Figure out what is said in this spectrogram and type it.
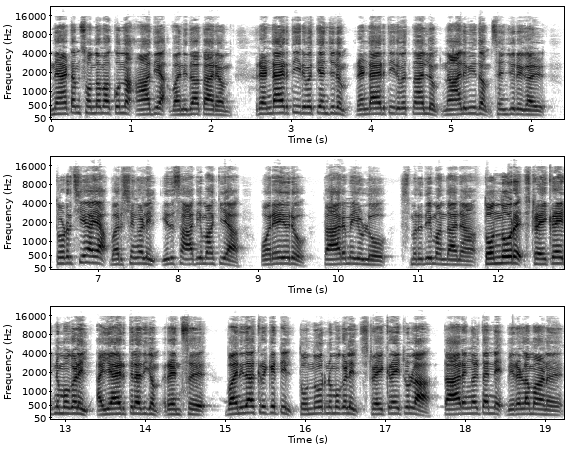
നേട്ടം സ്വന്തമാക്കുന്ന ആദ്യ വനിതാ താരം. രണ്ടായിരത്തി ഇരുപത്തിയഞ്ചിലും രണ്ടായിരത്തി ഇരുപത്തിനാലിലും നാല് വീതം സെഞ്ചുറികൾ. തുടർച്ചയായ വർഷങ്ങളിൽ ഇത് സാധ്യമാക്കിയ ഒരേയൊരു താരമേയുള്ളൂ സ്മൃതി മന്ദാന. തൊണ്ണൂറ് സ്ട്രൈക്ക് റേറ്റിന് മുകളിൽ അയ്യായിരത്തിലധികം റൺസ് വനിതാ ക്രിക്കറ്റിൽ തൊണ്ണൂറിന് മുകളിൽ സ്ട്രൈക്ക് റേറ്റുള്ള താരങ്ങൾ തന്നെ വിരളമാണ്.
